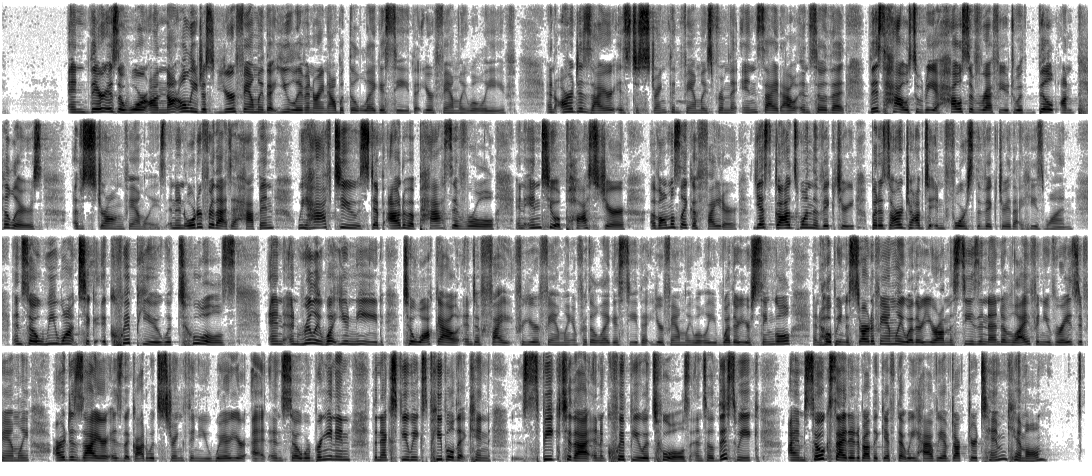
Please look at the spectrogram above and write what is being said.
And there is a war on not only just your family that you live in right now but the legacy that your family will leave. And our desire is to strengthen families from the inside out and so that this house would be a house of refuge with built on pillars of strong families. And in order for that to happen, we have to step out of a passive role and into a posture of almost like a fighter. Yes, God's won the victory, but it's our job to enforce the victory that He's won. And so we want to equip you with tools and, and really what you need to walk out and to fight for your family and for the legacy that your family will leave. Whether you're single and hoping to start a family, whether you're on the seasoned end of life and you've raised a family, our desire is that God would strengthen you where you're at. And so we're bringing in the next few weeks people that can speak to that and equip you with tools. And so this week, I am so excited about the gift that we have. We have Dr. Tim Kimmel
